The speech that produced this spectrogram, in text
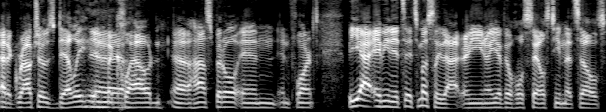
at a Groucho's Deli Yeah, in yeah, yeah. McLeod uh, Hospital in in Florence. But yeah, I mean, it's it's mostly that. I mean, you know, you have a whole sales team that sells.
